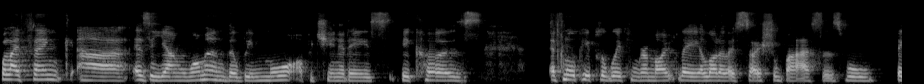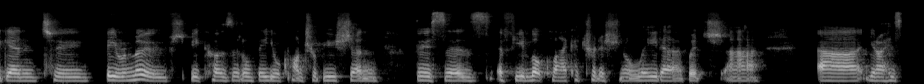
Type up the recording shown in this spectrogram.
Well i think uh, as a young woman there'll be more opportunities because if more people are working remotely a lot of those social biases will begin to be removed because it'll be your contribution versus if you look like a traditional leader which uh, uh, you know, has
